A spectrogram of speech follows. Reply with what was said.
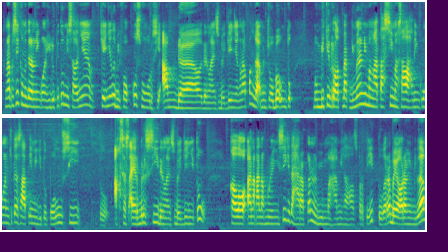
Kenapa sih Kementerian Lingkungan Hidup itu misalnya kayaknya lebih fokus mengurusi AMDAL dan lain sebagainya. Kenapa nggak mencoba untuk membuat roadmap gimana nih mengatasi masalah lingkungan kita saat ini gitu, polusi, tuh akses air bersih dan lain sebagainya. Itu kalau anak-anak muda ngisi kita harapkan lebih memahami hal-hal seperti itu. Karena banyak orang yang bilang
